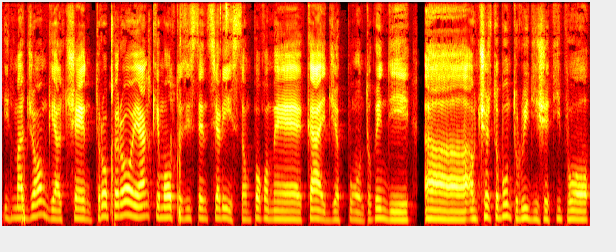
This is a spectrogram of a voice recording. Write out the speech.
il Mahjong è al centro, però è anche molto esistenzialista, un po' come Kaiji, appunto. Quindi, eh, a un certo punto lui dice tipo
